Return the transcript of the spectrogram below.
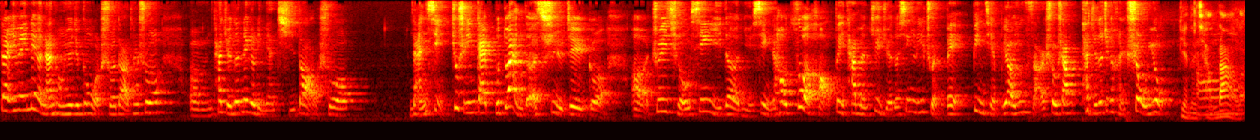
但因为那个男同学就跟我说到，他说，嗯，他觉得那个里面提到说，男性就是应该不断的去这个呃追求心仪的女性，然后做好被他们拒绝的心理准备，并且不要因此而受伤。他觉得这个很受用，变得强大了，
